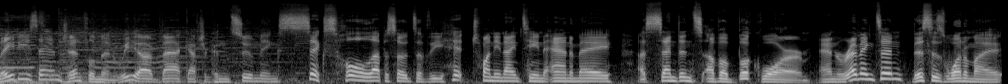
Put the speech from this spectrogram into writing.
Ladies and gentlemen, we are back after consuming six whole episodes of the hit 2019 anime Ascendance of a Bookworm. And Remington, this is one of my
